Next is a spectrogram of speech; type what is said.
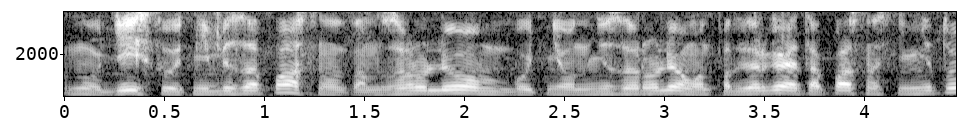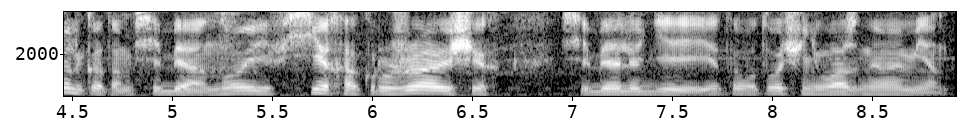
ну, действует небезопасно, там, за рулем, будь не он не за рулем, он подвергает опасности не только там, себя, но и всех окружающих себя людей. И это вот очень важный момент.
